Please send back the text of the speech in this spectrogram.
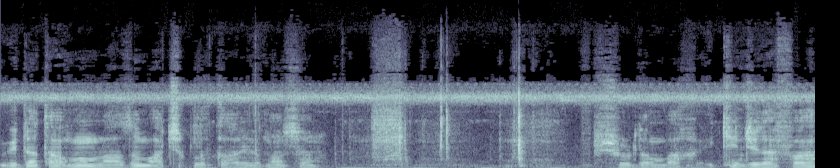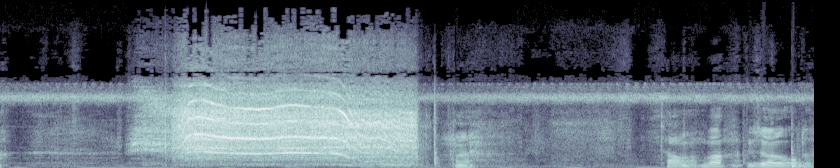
vida takmam lazım. Açıklık kalıyor ondan sonra. Şuradan bak. ikinci defa. Heh. Tamam bak güzel oldu.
